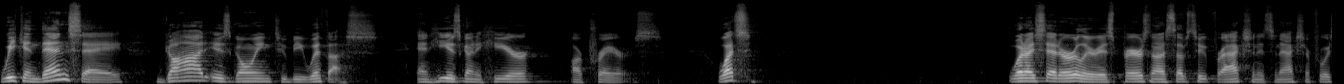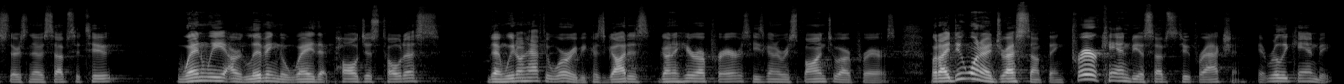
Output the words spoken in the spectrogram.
we can then say, God is going to be with us and He is going to hear our prayers. What's what I said earlier is prayer is not a substitute for action, it's an action for which there's no substitute. When we are living the way that Paul just told us, then we don't have to worry because God is going to hear our prayers. He's going to respond to our prayers. But I do want to address something. Prayer can be a substitute for action. It really can be.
